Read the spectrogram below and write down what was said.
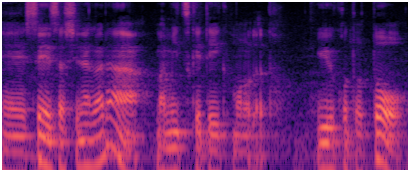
えー、精査しながら、まあ、見つけていくものだということと、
